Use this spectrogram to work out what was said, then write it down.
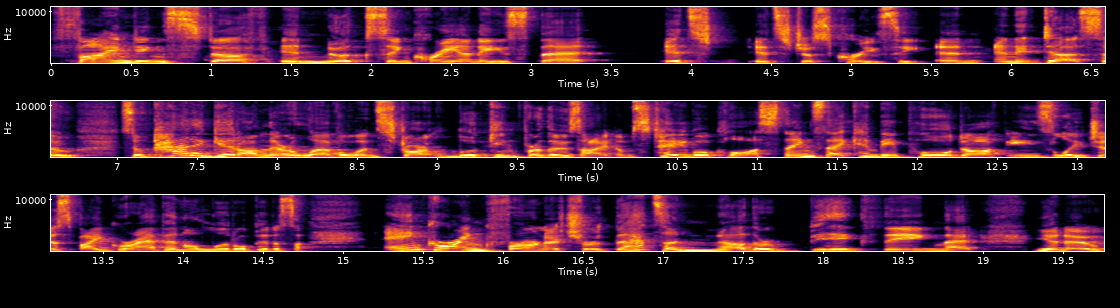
finding stuff in nooks and crannies that it's it's just crazy. And and it does. So so kind of get on their level and start looking for those items tablecloths things that can be pulled off easily just by grabbing a little bit of stuff anchoring furniture. That's another big thing that you know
